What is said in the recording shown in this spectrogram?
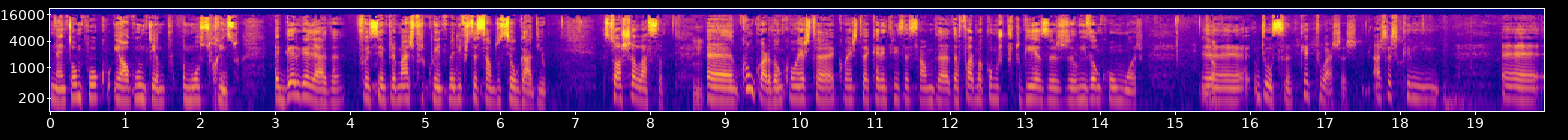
nem tão pouco, em algum tempo, amou o sorriso. A gargalhada foi sempre a mais frequente manifestação do seu gádio. Só chalaça. Hum. Uh, concordam com esta, com esta caracterização da, da forma como os portugueses lidam com o humor? Uh, Dulce, o que é que tu achas? Achas que uh,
